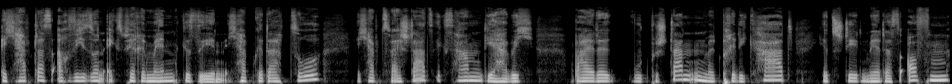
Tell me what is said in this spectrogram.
ich habe das auch wie so ein Experiment gesehen. Ich habe gedacht, so, ich habe zwei Staatsexamen, die habe ich beide gut bestanden mit Prädikat. Jetzt steht mir das offen.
